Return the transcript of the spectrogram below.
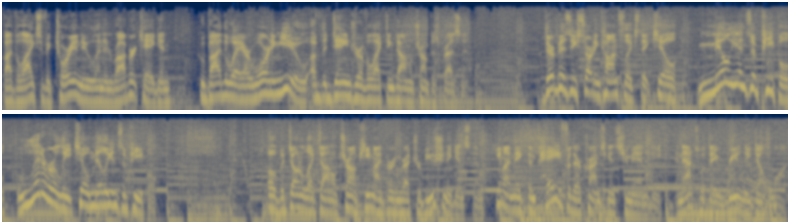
by the likes of Victoria Nuland and Robert Kagan, who, by the way, are warning you of the danger of electing Donald Trump as president. They're busy starting conflicts that kill millions of people, literally kill millions of people. Oh, but don't elect Donald Trump. He might bring retribution against them. He might make them pay for their crimes against humanity. And that's what they really don't want.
